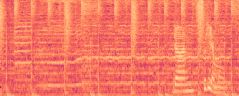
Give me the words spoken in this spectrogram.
dan Surya Mall.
